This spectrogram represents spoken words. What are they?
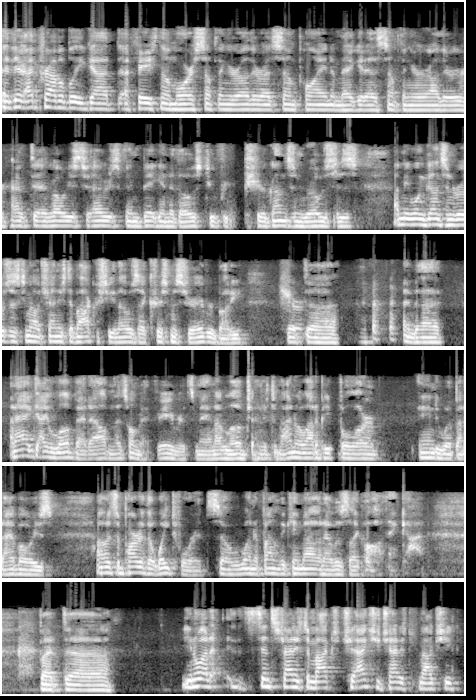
I probably got a Faith No More something or other at some point, a Megadeth something or other. I've, I've always I've always been big into those two for sure. Guns N' Roses. I mean, when Guns N' Roses came out, Chinese Democracy, that was like Christmas for everybody. Sure. But uh, and uh, and I, I love that album. That's one of my favorites, man. I love Chinese Democracy. I know a lot of people are into it, but I've always I was a part of the wait for it. So when it finally came out, I was like, oh, thank God. But uh, you know what? Since Chinese Democracy, actually Chinese Democracy,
